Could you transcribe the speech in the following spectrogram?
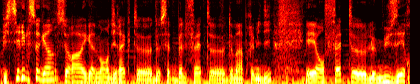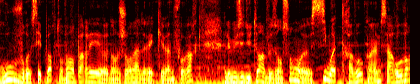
Puis Cyril Seguin sera également en direct de cette belle fête demain après-midi. Et en fait le musée rouvre ses portes. On va en parler dans le journal avec Anne Fauvarc. Le musée du temps à Besançon, six mois de travaux quand même, ça rouvre.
